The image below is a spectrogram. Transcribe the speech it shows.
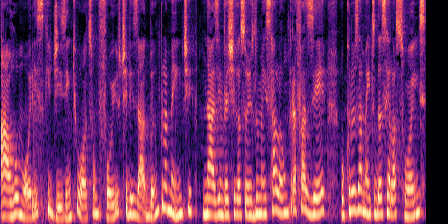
há rumores que dizem que o Watson foi utilizado amplamente nas investigações do mensalão para fazer o cruzamento das relações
